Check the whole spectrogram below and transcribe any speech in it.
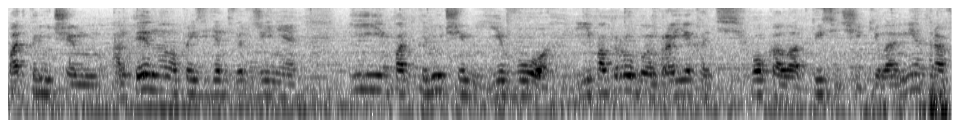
подключим антенну Президент Вирджиния и подключим его. И попробуем проехать около тысячи километров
